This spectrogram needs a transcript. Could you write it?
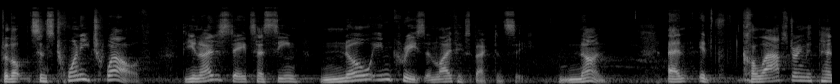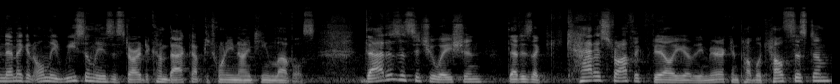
The, since 2012, the United States has seen no increase in life expectancy, none. And it collapsed during the pandemic, and only recently has it started to come back up to 2019 levels. That is a situation that is a catastrophic failure of the American public health system,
